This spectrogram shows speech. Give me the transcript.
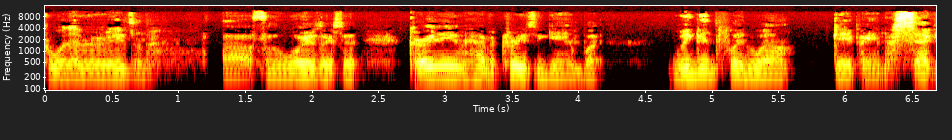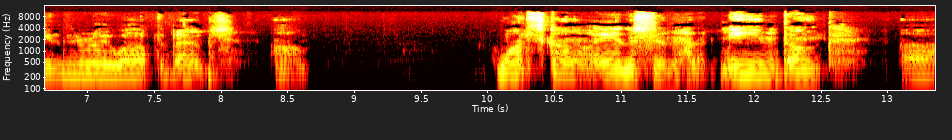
for whatever reason. Uh, for the Warriors, like I said, Curry didn't even have a crazy game, but Wiggins played well. Gary Payton the second did really well off the bench. Um, Juan Toscano Anderson had a mean dunk. Uh,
